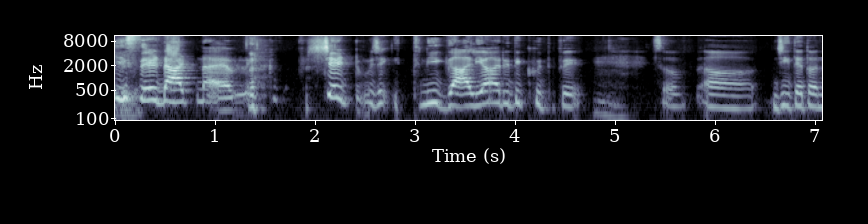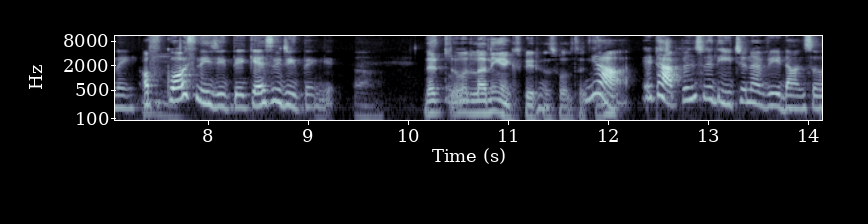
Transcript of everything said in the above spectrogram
किससे डांटना है? शिट मुझे इतनी गालियाँ आ रही थी खुद पे। सो hmm. so, uh, जीते तो नहीं। Of course hmm. नहीं जीते। कैसे जीतेंगे? That learning experience बोल सकते yeah it happens with each and every dancer.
